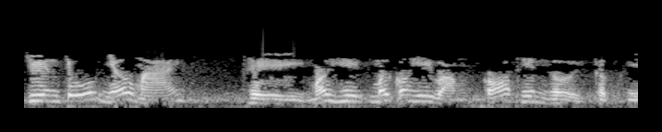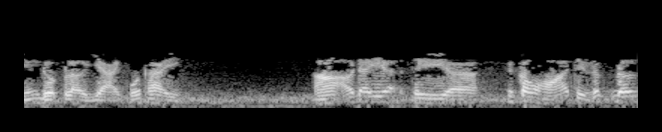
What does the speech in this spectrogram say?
chuyên chú nhớ mãi thì mới hy, mới có hy vọng có thêm người thực hiện được lời dạy của thầy. À, ở đây thì à, cái câu hỏi thì rất đơn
